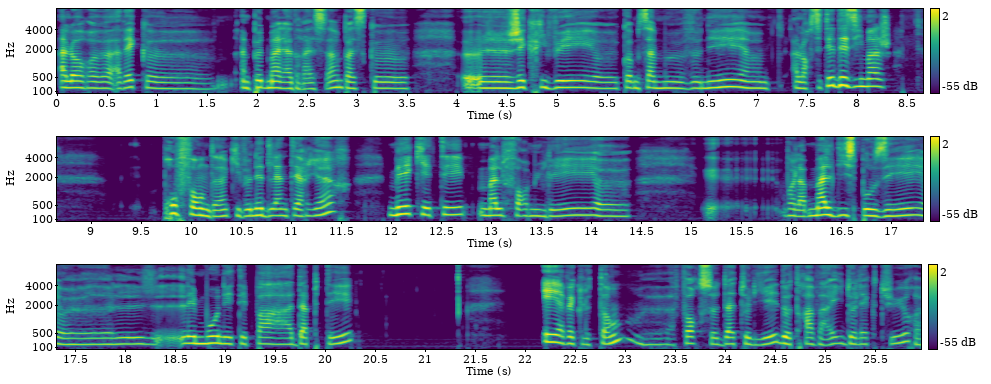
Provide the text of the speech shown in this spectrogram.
Alors avec un peu de maladresse, hein, parce que j'écrivais comme ça me venait. alors c'était des images profondes hein, qui venaient de l'intérieur, mais qui était mal formulé, euh, euh, voilà, mal disposé, euh, les mots n'étaient pas adaptés. Et avec le temps, à force d'ateliers, de travail, de lecture,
